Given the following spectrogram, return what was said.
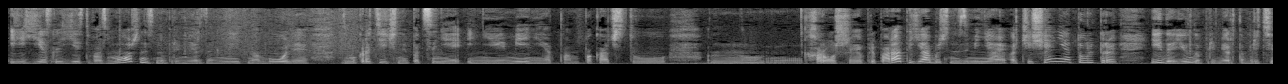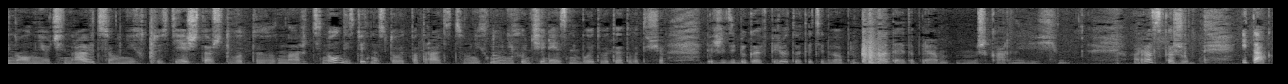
и если есть возможность, например, заменить на более демократичные по цене и не менее там по качеству хорошие препараты, я обычно заменяю очищение от ультры и даю даю, например, там ретинол мне очень нравится у них. То есть я считаю, что вот э, на ретинол действительно стоит потратиться у них. Ну, у них интересный будет вот это вот еще. Опять же, забегая вперед, вот эти два препарата, это прям шикарные вещи. Расскажу. Итак,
